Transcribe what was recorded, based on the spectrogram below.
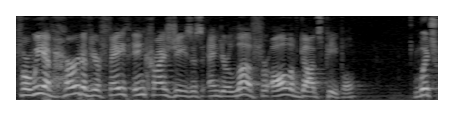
For we have heard of your faith in Christ Jesus and your love for all of God's people, which,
